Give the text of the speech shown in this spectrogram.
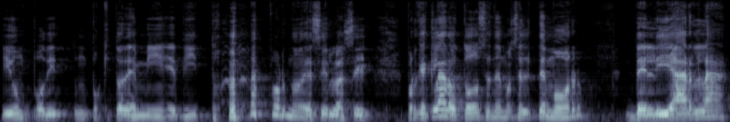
y un, un poquito de miedito, por no decirlo así. Porque claro, todos tenemos el temor de liarla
